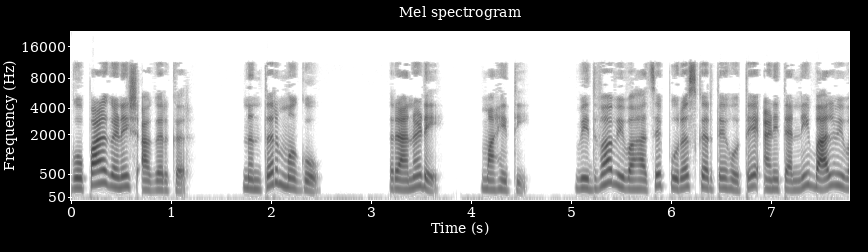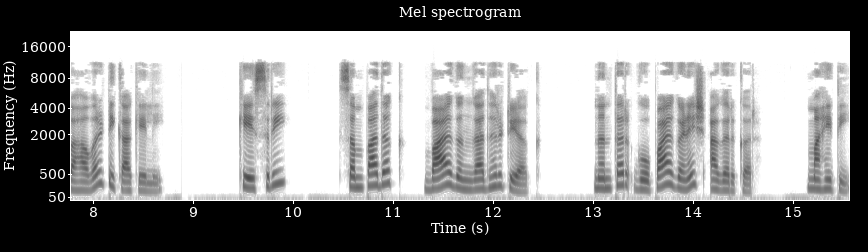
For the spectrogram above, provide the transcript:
गोपाळ गणेश आगरकर. नंतर मगो. रानडे. माहिती. विधवा विवाहाचे पुरस्कर्ते होते आणि त्यांनी बालविवाहावर टीका केली. केसरी संपादक बाळ गंगाधर टिळक नंतर गोपाळ गणेश आगरकर. माहिती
